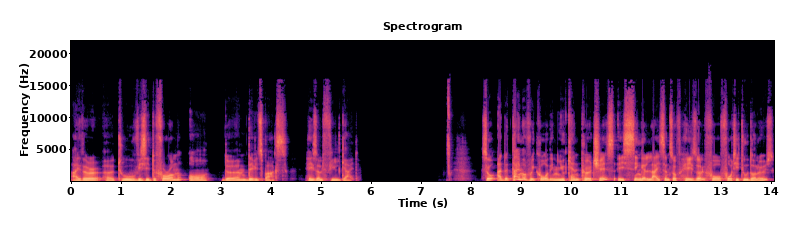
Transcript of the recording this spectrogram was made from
either uh, to visit the forum or the um, David Sparks Hazel Field Guide. So at the time of recording, you can purchase a single license of Hazel for $42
